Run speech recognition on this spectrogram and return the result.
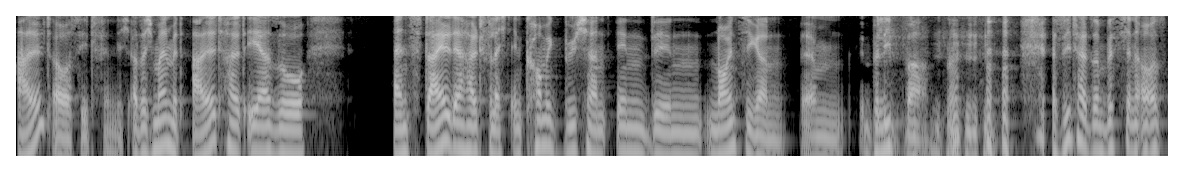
alt aussieht, finde ich. Also ich meine mit alt halt eher so, ein Style, der halt vielleicht in Comicbüchern in den 90ern ähm, beliebt war. Ne? es sieht halt so ein bisschen aus,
